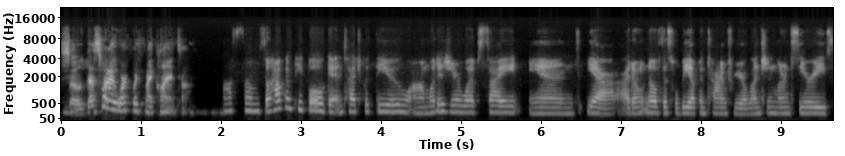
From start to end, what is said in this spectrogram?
so that's what i work with my clients on Awesome. So, how can people get in touch with you? Um, what is your website? And yeah, I don't know if this will be up in time for your Lunch and Learn series,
